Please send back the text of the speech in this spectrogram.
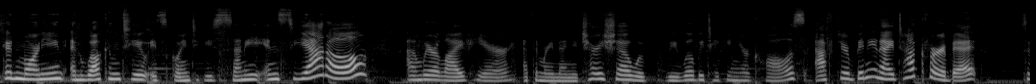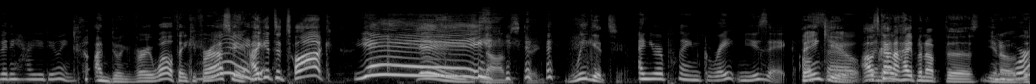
Good morning and welcome to It's Going to Be Sunny in Seattle. And we're live here at the Marie Manuchehri Show. We, we will be taking your calls after Benny and I talk for a bit. So, Benny, how are you doing? I'm doing very well. Thank you for Good. asking. I get to talk. Yay! Yay! No, I'm just kidding. We get to. and you were playing great music. Thank you. I was kind of hyping up the, you You know, the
